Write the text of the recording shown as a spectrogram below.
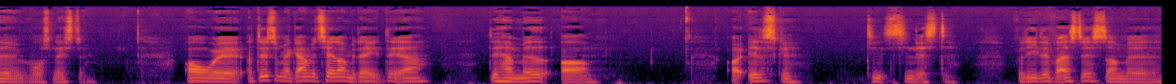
øh, vores næste. Og, øh, og det, som jeg gerne vil tale om i dag, det er det her med at, at elske din, sin næste. Fordi det er faktisk det, som, øh,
